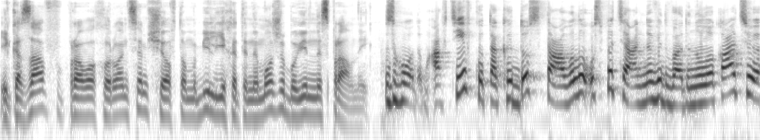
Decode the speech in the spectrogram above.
і казав правоохоронцям, що автомобіль їхати не може, бо він несправний. Згодом автівку таки доставили у спеціально відведену локацію,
